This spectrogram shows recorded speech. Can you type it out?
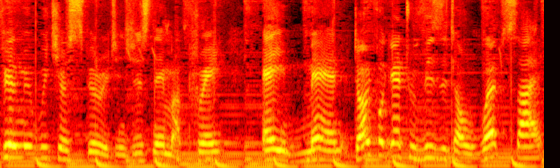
Fill me with your spirit. In Jesus' name I pray. Amen. Don't forget to visit our website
